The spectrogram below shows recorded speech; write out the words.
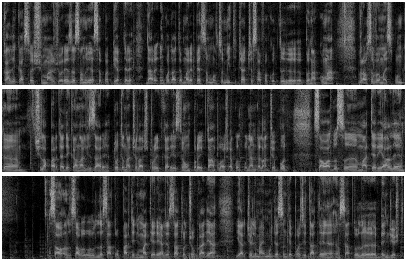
cale ca să-și majoreze, să nu iasă pe pierdere. Dar, încă o dată, mă repet, sunt mulțumit ceea ce s-a făcut uh, până acum. Vreau să vă mai spun că și la partea de canalizare, tot în același proiect, care este un proiect amplu, așa cum spuneam de la început, s-au adus uh, materiale S-au, s-au lăsat o parte din materiale în satul Ciocadia, iar cele mai multe sunt depozitate în satul uh, Bengești.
